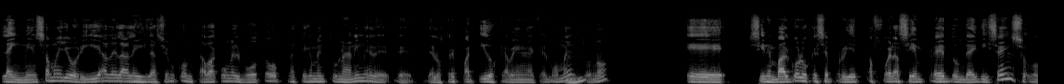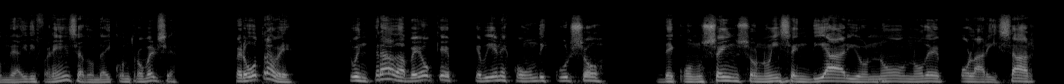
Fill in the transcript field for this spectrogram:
la inmensa mayoría de la legislación contaba con el voto prácticamente unánime de, los tres partidos que había en aquel momento, ¿no? Eh, sin embargo, lo que se proyecta afuera siempre es donde hay disenso, donde hay diferencia, donde hay controversia. Pero otra vez, tu entrada veo que, que vienes con un discurso de consenso, no incendiario, no, no de polarizar.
